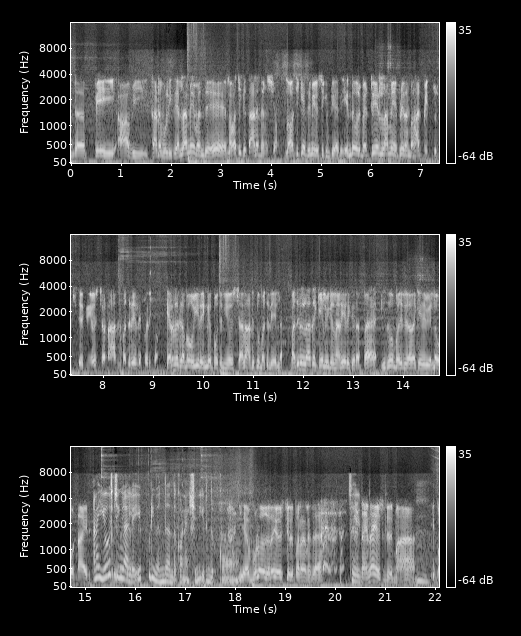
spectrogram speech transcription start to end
இந்த பேய் ஆவி கடவுள் இது எல்லாமே வந்து லாஜிக்கு தானே விஷயம். லாஜிக்கே எதுவுமே யோசிக்க முடியாது. எந்த ஒரு பேட்டரி இல்லாம எப்படி நம்ம ஹார்ட் பீட் துடிச்சிட்டு இருக்குன்னு யோசிச்சோம்னா அதுக்கு பதிலே இல்லை இப்போ வரைக்கும். இறந்ததுக்கு அப்புறம் உயிர் எங்க போகுதுன்னு யோசிச்சாலும் அதுக்கும் பதிலே இல்லை. பதில் இல்லாத கேள்விகள் நிறைய இருக்கிறப்ப இதுவும் பதில் இல்லாத கேள்விகள்ல ஒன்னா ஆயிடுச்சு ஆனா யோசிச்சிங்களா இல்லை? எப்படி வந்து அந்த கனெக்ஷன் இருந்திருக்கும்? எவ்வளவு தடவை யோசிச்சிருப்பேன் நான் இதை. நான் என்ன யோசிச்சு தெரியுமா? ம். இப்ப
